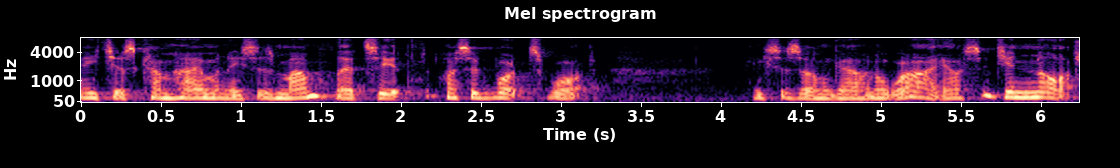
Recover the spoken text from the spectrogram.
He just come home and he says, Mum, that's it. I said, What's what? He says, I'm going away. I said, You're not.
